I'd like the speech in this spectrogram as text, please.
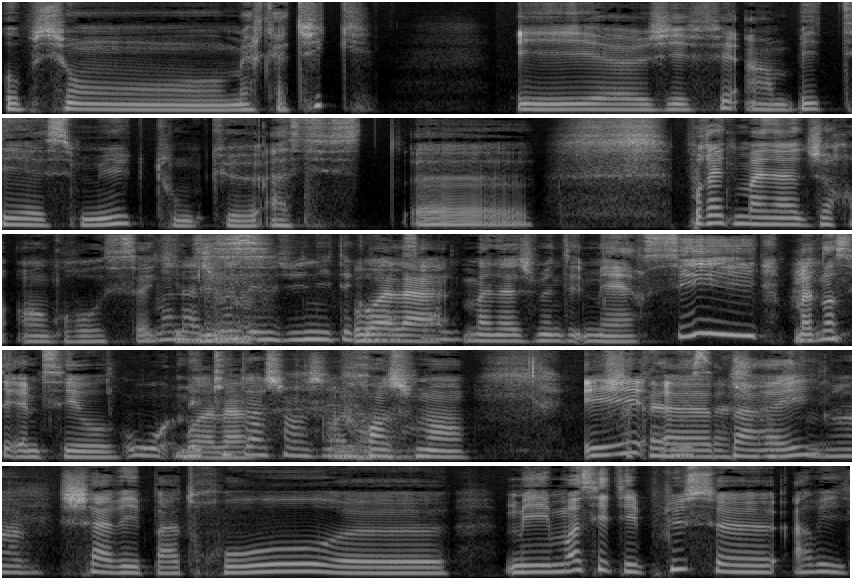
option mercatique, et euh, j'ai fait un BTS MUC, donc assist, euh, pour être manager en gros, c'est ça qu'ils Management des unités Voilà, management. des- Merci. Maintenant c'est MCO. Oh, mais Voilà. tout a changé. Franchement. Et année, euh, pareil, je savais pas trop. euh, mais moi, c'était plus... euh, ah oui.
